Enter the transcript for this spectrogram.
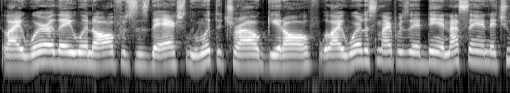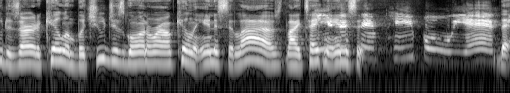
Like, where are they when the officers that actually went to trial get off? Like, where the snipers at then? Not saying that you deserve to kill them, but you just going around killing innocent lives, like taking innocent. innocent people, yes. That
